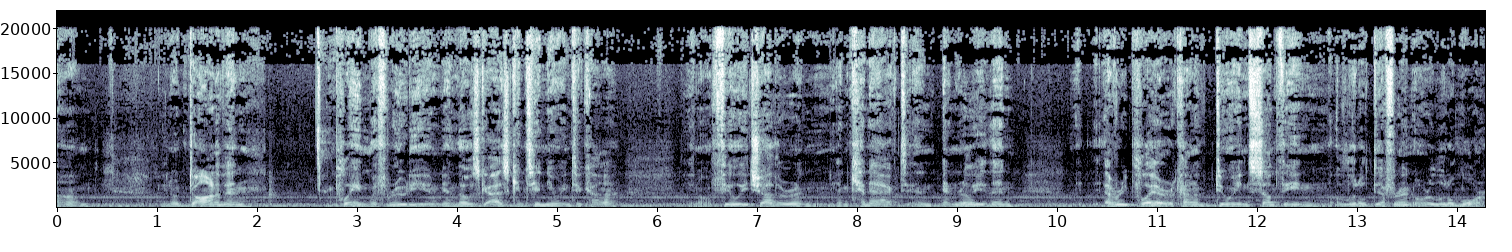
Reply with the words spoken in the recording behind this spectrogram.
Um, you know, Donovan playing with Rudy, and, and those guys continuing to kind of you know feel each other and, and connect, and, and really, and then every player kind of doing something a little different or a little more.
